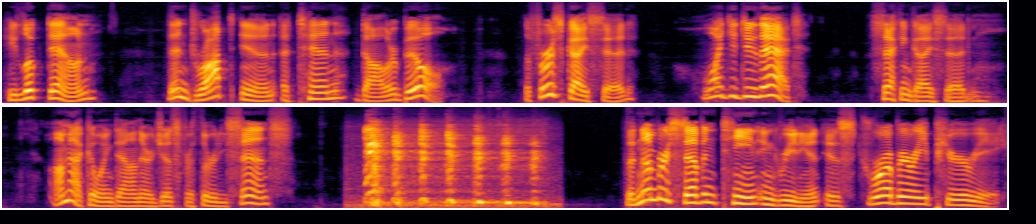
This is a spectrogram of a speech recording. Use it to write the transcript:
He looked down, then dropped in a ten dollar bill. The first guy said, Why'd you do that? The second guy said, I'm not going down there just for 30 cents. the number 17 ingredient is strawberry puree.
